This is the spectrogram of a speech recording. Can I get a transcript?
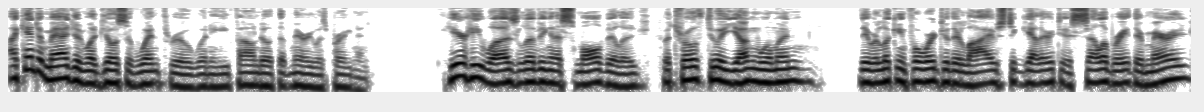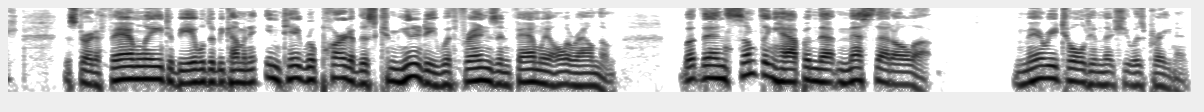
I can't imagine what Joseph went through when he found out that Mary was pregnant. Here he was living in a small village, betrothed to a young woman. They were looking forward to their lives together, to celebrate their marriage, to start a family, to be able to become an integral part of this community with friends and family all around them. But then something happened that messed that all up. Mary told him that she was pregnant.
